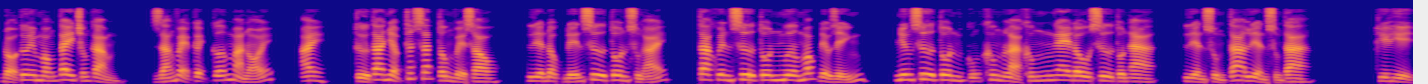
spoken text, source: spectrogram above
đỏ tươi móng tay chống cằm, dáng vẻ cạnh cỡ mà nói, ai, từ ta nhập thất sát tông về sau, liền độc đến sư tôn sủng ái, ta khuyên sư tôn mưa móc đều dính, nhưng sư tôn cũng không là không nghe đâu sư tôn a, à, liền sủng ta liền sủng ta. Hi hi.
